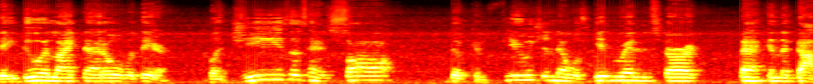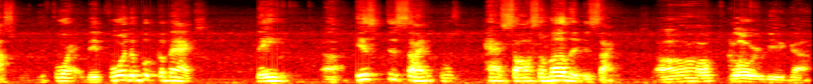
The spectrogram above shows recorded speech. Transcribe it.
They do it like that over there. But Jesus had saw the confusion that was getting ready to start back in the gospel before before the book of Acts. They uh, his disciples had saw some other disciples. Oh, glory be to God.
